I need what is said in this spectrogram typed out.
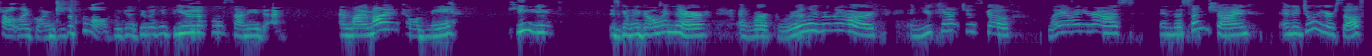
felt like going to the pool because it was a beautiful sunny day. And my mind told me he is going to go in there and work really, really hard. And you can't just go lay on your ass in the sunshine and enjoy yourself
